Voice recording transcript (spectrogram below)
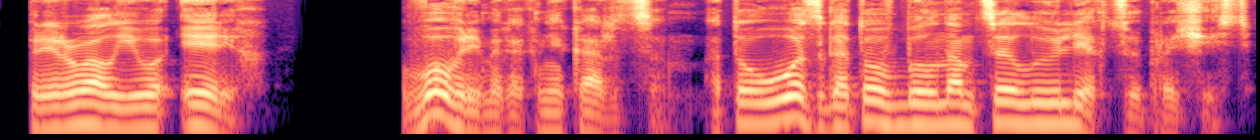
— прервал его Эрих. Вовремя, как мне кажется, а то Уотс готов был нам целую лекцию прочесть.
